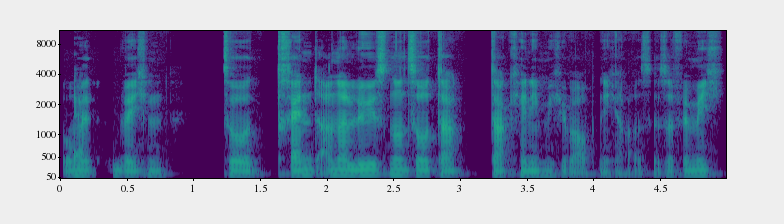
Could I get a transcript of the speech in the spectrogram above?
wo ja. mit irgendwelchen so Trendanalysen und so, da da kenne ich mich überhaupt nicht aus. Also, für mich,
